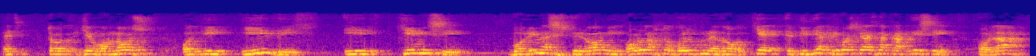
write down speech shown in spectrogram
Έτσι, το γεγονός ότι ήδη η κίνηση μπορεί να συσπηρώνει όλο αυτόν τον κόσμο που είναι εδώ και επειδή ακριβώς χρειάζεται να κρατήσει πολλά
